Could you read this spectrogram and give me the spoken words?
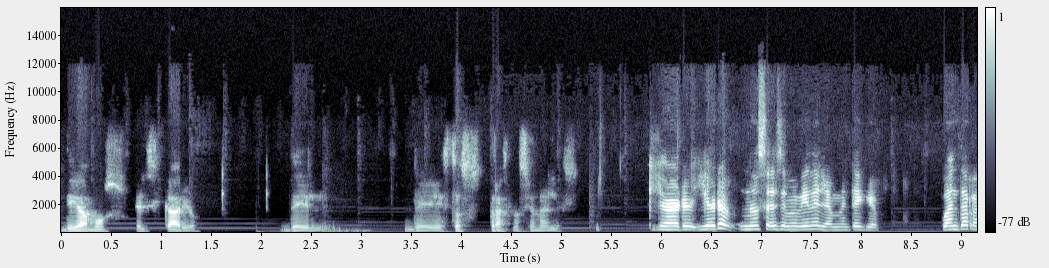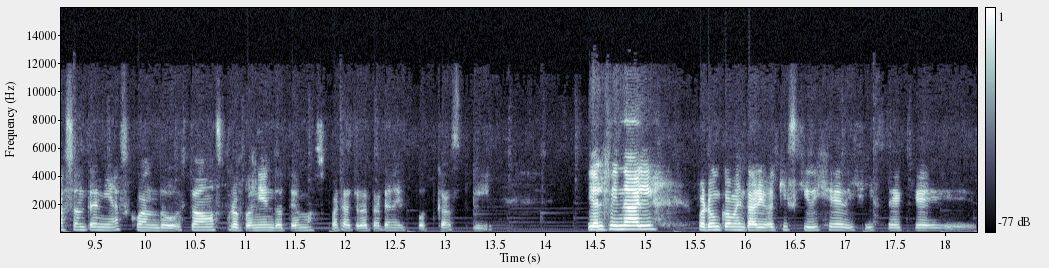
digamos, el sicario de estas transnacionales. Claro, y ahora, no sé, se me viene a la mente que cuánta razón tenías cuando estábamos proponiendo temas para tratar en el podcast y, y al final, por un comentario X que dije, dijiste que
